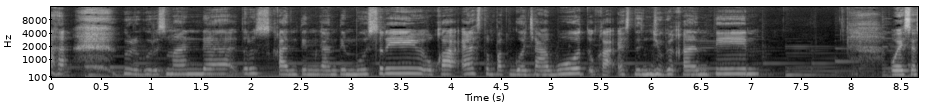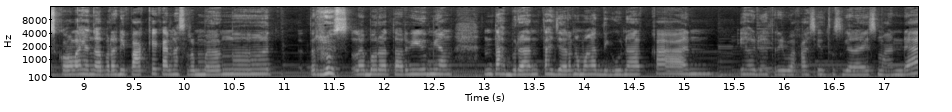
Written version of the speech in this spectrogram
Guru-guru Semanda terus kantin-kantin Busri UKS tempat gue cabut UKS dan juga kantin WC sekolah yang nggak pernah dipakai karena serem banget. Terus laboratorium yang entah berantah jarang banget digunakan. Ya udah terima kasih untuk segalanya Semanda.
